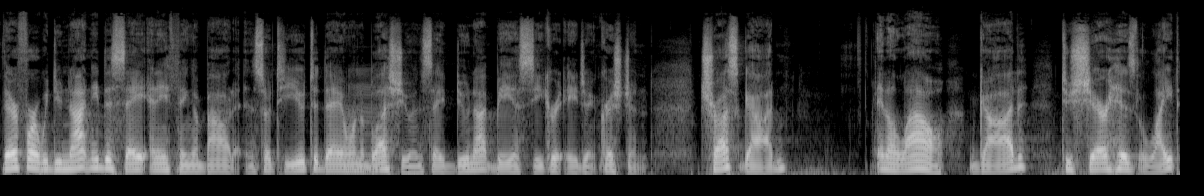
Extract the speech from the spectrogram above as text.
Therefore, we do not need to say anything about it. And so to you today, I want to mm. bless you and say, Do not be a secret agent Christian. Trust God and allow God to share his light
